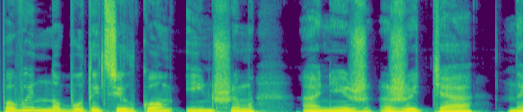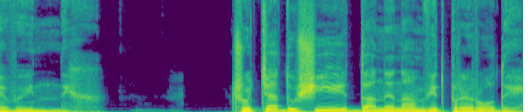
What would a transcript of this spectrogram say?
повинно бути цілком іншим, аніж життя невинних. Чуття душі дане нам від природи,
